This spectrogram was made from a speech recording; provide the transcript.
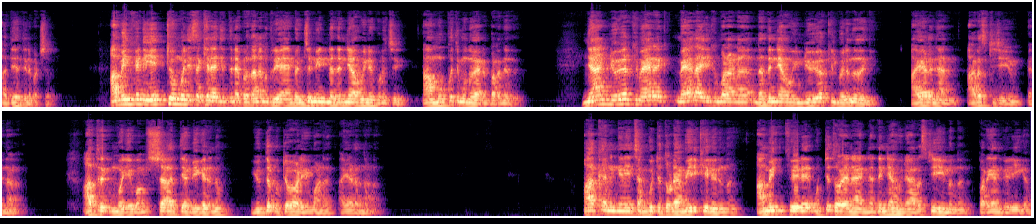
അദ്ദേഹത്തിന്റെ പക്ഷം. അമേരിക്കയുടെ ഏറ്റവും വലിയ സഖ്യരാജ്യത്തിന്റെ പ്രധാനമന്ത്രിയായ ബെഞ്ചമിൻ നെതന്യാഹുവിനെ കുറിച്ച് ആ മുപ്പത്തിമൂന്നുകാരൻ പറഞ്ഞത് ഞാൻ ന്യൂയോർക്ക് മേയർ മേയറായിരിക്കുമ്പോഴാണ് നെതന്യാഹു ന്യൂയോർക്കിൽ വരുന്നതെങ്കിൽ അയാളെ ഞാൻ അറസ്റ്റ് ചെയ്യും എന്നാണ്. അത്രയ്ക്കും വലിയ വംശഹത്യ ഭീകരനും യുദ്ധ കുറ്റവാളിയുമാണ് അയാളെന്നാണ്. ആർക്കാൻ ഇങ്ങനെ ചങ്കുറ്റത്തോടെ അമേരിക്കയിലിരുന്ന് അമേരിക്കയുടെ ഉറ്റത്തോഴനായ നെതന്യാഹുവിനെ അറസ്റ്റ് ചെയ്യുമെന്ന് പറയാൻ കഴിയുക?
